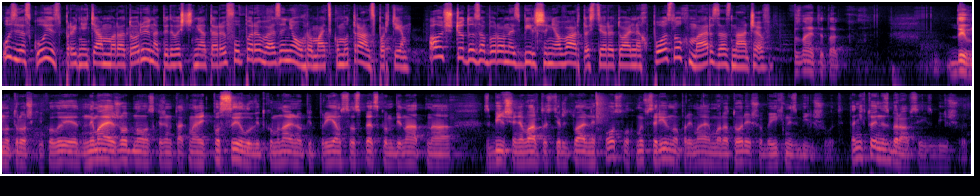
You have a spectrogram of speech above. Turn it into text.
у зв'язку із прийняттям мораторію на підвищення тарифу перевезення у громадському транспорті. А от щодо заборони збільшення вартості ритуальних послуг, мер зазначив. Знаєте, так дивно трошки, коли немає жодного, скажімо так, навіть посилу від комунального підприємства спецкомбінат на збільшення вартості ритуальних послуг, ми все рівно приймаємо мораторій, щоб їх не збільшувати. Та ніхто і не збирався їх збільшувати.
